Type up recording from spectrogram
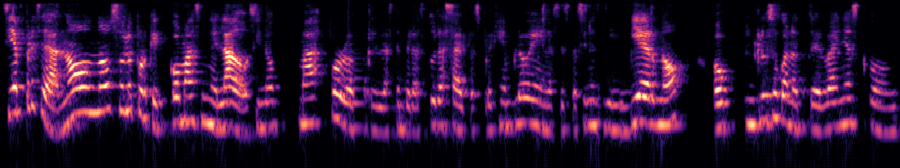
siempre se da, no, no solo porque comas un helado, sino más por lo que las temperaturas altas, por ejemplo, en las estaciones de invierno o incluso cuando te bañas con,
